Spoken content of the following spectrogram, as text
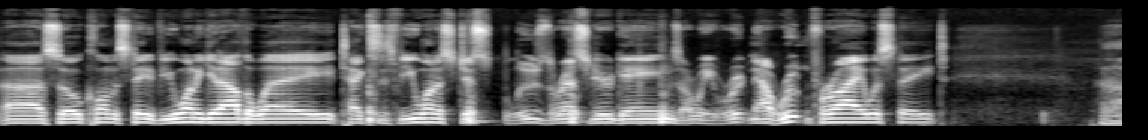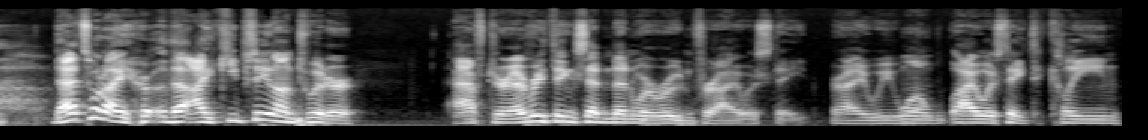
Uh, so Oklahoma State, if you want to get out of the way, Texas, if you want us to just lose the rest of your games, are we root, now rooting for Iowa State? That's what I heard. That I keep seeing on Twitter. After everything said and done, we're rooting for Iowa State, right? We want Iowa State to clean,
